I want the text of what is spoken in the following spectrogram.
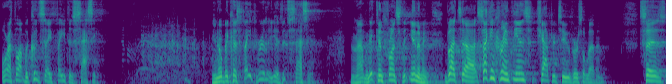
Or I thought we could say Faith is Sassy. You know, because faith really is, it's sassy all right, when it confronts the enemy. But uh, 2 Corinthians chapter 2, verse 11 says,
